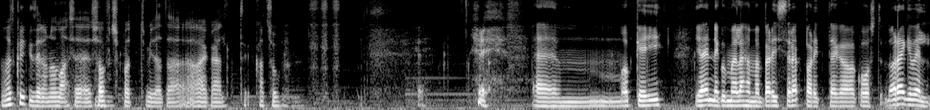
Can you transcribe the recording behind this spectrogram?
no vot, kõikidel on oma see soft spot, mida ta aeg-ajalt katsub. Ehm, okei, ja enne kui me läheme päris räpparitega koostöö, no räägi veel,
